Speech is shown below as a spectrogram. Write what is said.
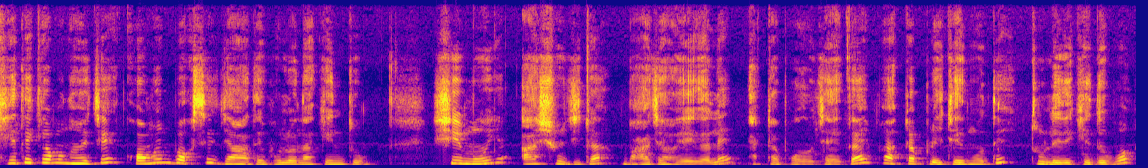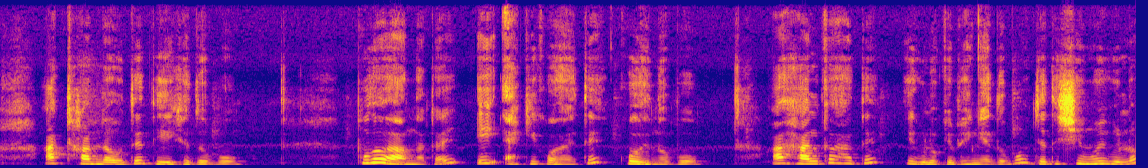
খেতে কেমন হয়েছে কমেন্ট বক্সে জানাতে ভুলো না কিন্তু। সিমুই আর সুজিটা ভাজা হয়ে গেলে একটা বড় জায়গায় বা একটা প্লেটের মধ্যে তুলে রেখে দেবো আর ঠান্ডা হতে দিয়ে রেখে দেবো। পুরো রান্নাটাই এই একই কড়াইতে করে নেব আর হালকা হাতে এগুলোকে ভেঙে দেবো যাতে সিমুইগুলো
